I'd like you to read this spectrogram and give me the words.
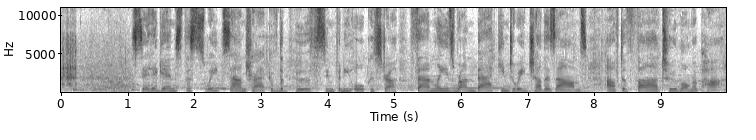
Set against the sweet soundtrack of the Perth Symphony Orchestra, families run back into each other's arms after far too long apart.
